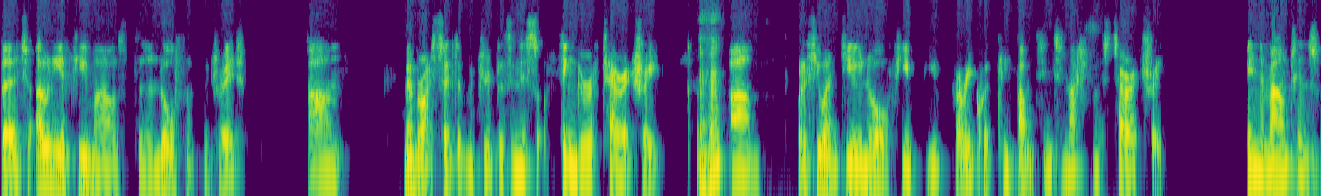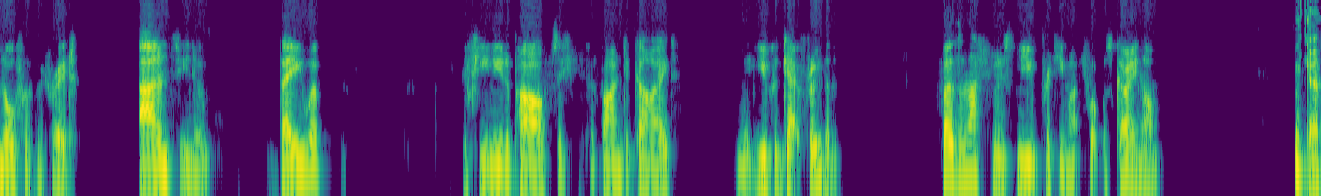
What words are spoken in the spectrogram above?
but only a few miles to the north of Madrid, um, remember, I said that Madrid was in this sort of finger of territory. Mhm. Um, well, if you went due north, you, you very quickly bumped into nationalist territory in the mountains north of Madrid. And, you know, they were, if you knew the paths, if you could find a guide, that you could get through them. So the nationalists knew pretty much what was going on. Okay.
